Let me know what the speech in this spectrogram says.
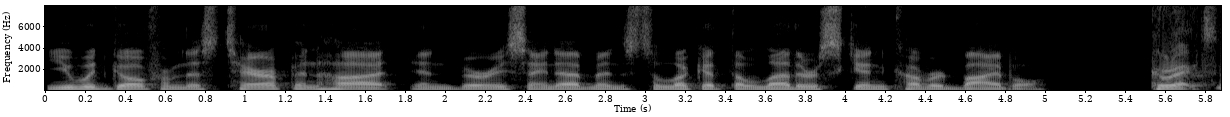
you would go from this terrapin hut in Bury St. Edmunds to look at the leather skin covered Bible. Correct.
